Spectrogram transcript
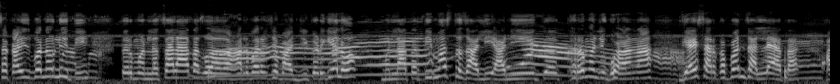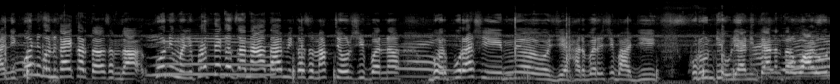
सकाळीच बनवली होती. तर म्हणलं चला आता हरभऱ्याच्या भाजीकडे गेलो. म्हणलं आता ती मस्त झाली आणि खरं म्हणजे घोळाना घ्यायसारखं पण चाललंय आता. आणि कोणी कोणी काय करतं समजा कोणी म्हणजे प्रत्येकच जण आता आम्ही कसं मागच्या वर्षी पण भरपूर अशी हरभऱ्याची भाजी खुडून ठेवली आणि त्यानंतर वाळून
